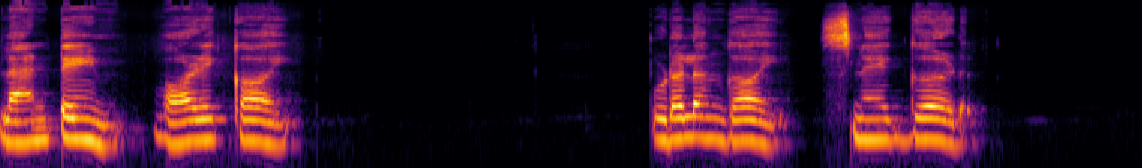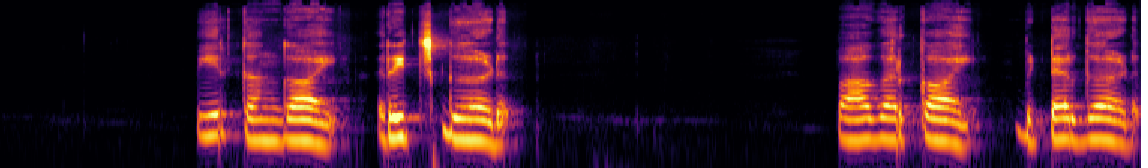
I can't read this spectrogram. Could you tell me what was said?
பிளான்டெயின் வாழைக்காய் புடலங்காய் ஸ்னேக் கேர்டு பீர்க்கங்காய் ரிச் கேர்டு பாகற்காய் பிட்டர் கேர்டு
